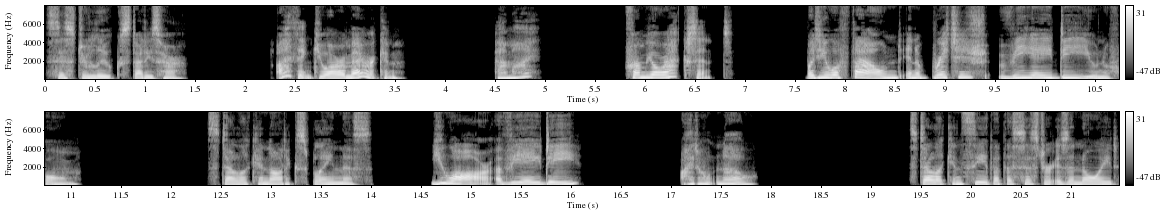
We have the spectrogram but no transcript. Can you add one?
Sister Luke studies her. I think you are American. Am I? From your accent. But you were found in a British VAD uniform. Stella cannot explain this. You are a VAD? I don't know. Stella can see that the sister is annoyed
